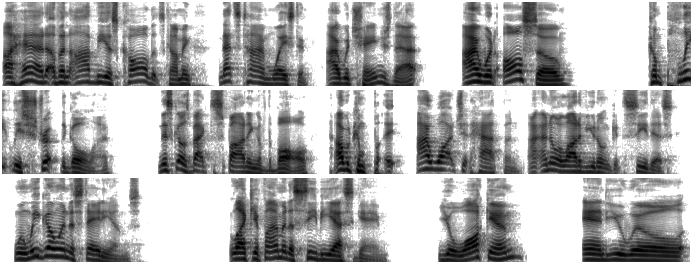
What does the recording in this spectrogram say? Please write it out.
ahead of an obvious call that's coming. That's time wasted. I would change that. I would also completely strip the goal line. This goes back to spotting of the ball. I would comp- I watch it happen. I know a lot of you don't get to see this. When we go into stadiums, like if I'm at a CBS game, you'll walk in and you will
